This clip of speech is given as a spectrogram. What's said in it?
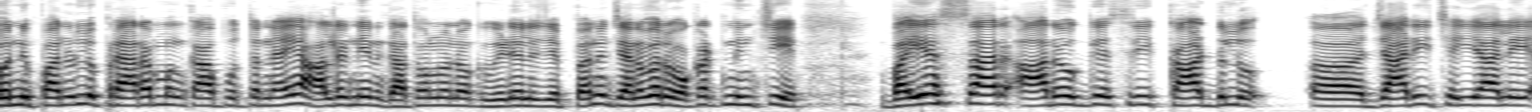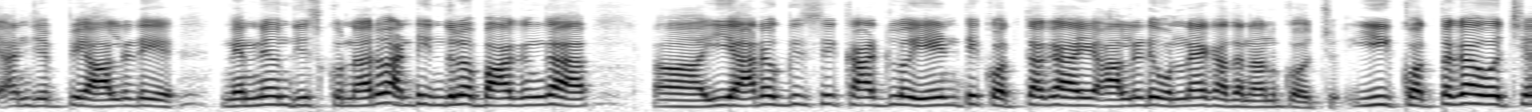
కొన్ని పనులు ప్రారంభం కాబోతున్నాయి. ఆల్రెడీ నేను గతంలోనే ఒక వీడియోలో చెప్పాను. జనవరి ఒకటి నుంచి వైఎస్ఆర్ ఆరోగ్యశ్రీ కార్డులు జారీ చేయాలి అని చెప్పి ఆల్రెడీ నిర్ణయం తీసుకున్నారు. అంటే ఇందులో భాగంగా ఈ ఆరోగ్యశ్రీ కార్డులో ఏంటి? కొత్తగా ఆల్రెడీ ఉన్నాయి కదని అనుకోవచ్చు. ఈ కొత్తగా వచ్చే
